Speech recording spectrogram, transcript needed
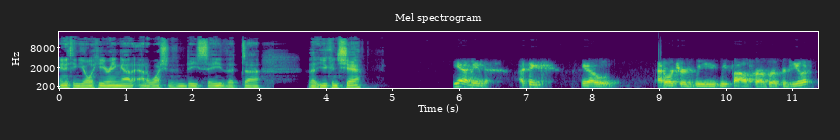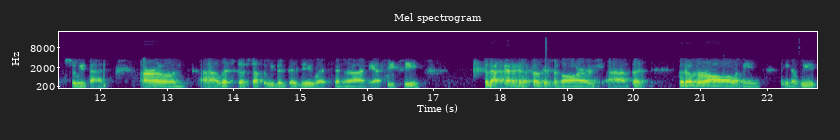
anything you're hearing out, out of Washington DC that, uh, that you can share? Yeah, I mean, I think, you know, at Orchard, we, we filed for our broker dealer. So we've had our own uh, list of stuff that we've been busy with FINRA and the SEC. So that's kind of been a focus of ours. Uh, but, but overall, I mean, you know, we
